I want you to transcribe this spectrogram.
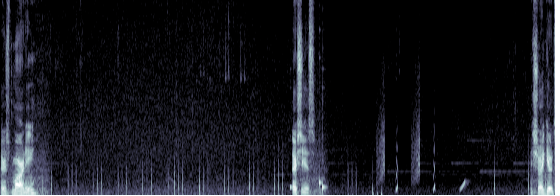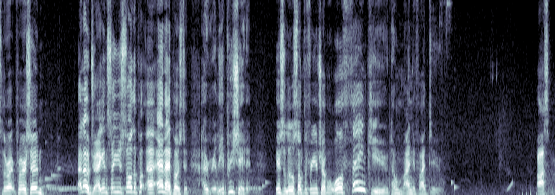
There's Marnie. There she is. Should I give it to the right person? Hello, Dragon. So you saw the uh, ad I posted. I really appreciate it. Here's a little something for your trouble. Well, thank you. Don't mind if I do. Awesome.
